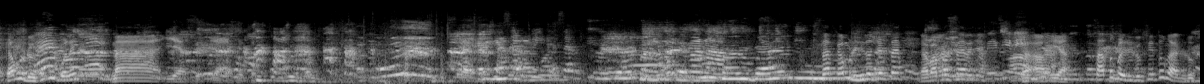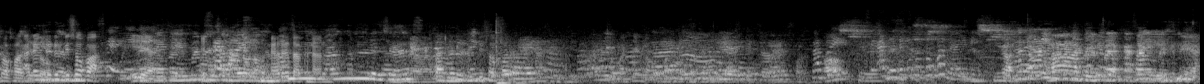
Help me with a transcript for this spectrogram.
Kamu duduk sini boleh? Nah, yes, ya gitu. Step, kamu di situ aja, Step. Gak apa-apa, share aja. Ah, ah, iya. Satu boleh duduk situ nggak duduk sofa Ada yang duduk di sofa? Iya. Eri tak kenal. Satu duduk di sofa. Enggak. Nah, jadi saya di sini ya.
